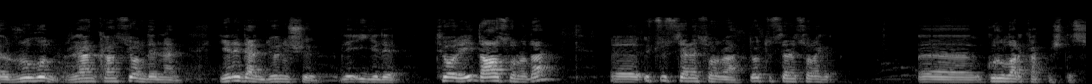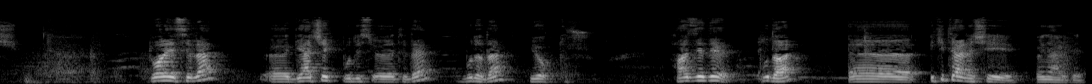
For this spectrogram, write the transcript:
ruhun reenkarnasyon denilen yeniden dönüşü ile ilgili teoriyi daha sonradan e, 300 sene sonra, 400 sene sonra e, gurular katmıştır. Dolayısıyla e, gerçek Budist öğretide Buda da yoktur. Hazreti Buda e, iki tane şeyi önerdi.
